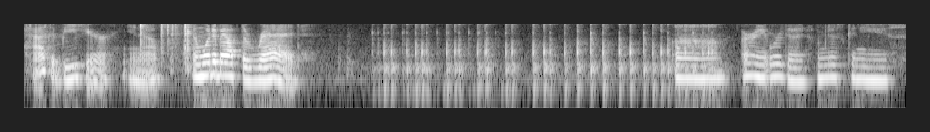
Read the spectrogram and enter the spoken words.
Had to be here, you know. And what about the red? Um, all right, we're good. I'm just going to use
